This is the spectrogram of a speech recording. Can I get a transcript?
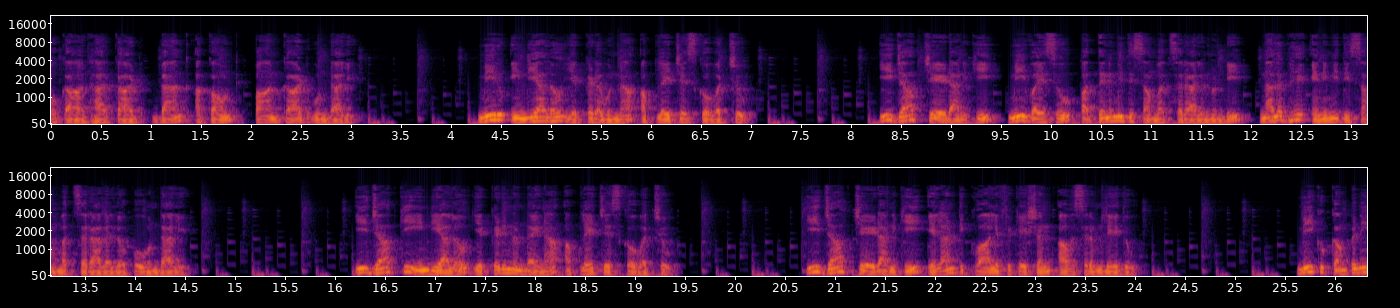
ఒక Aadhaar card bank account PAN card ఉండాలి. మీరు ఇండియాలో ఎక్కడ ఉన్నా అప్లై చేసుకోవచ్చు. ఈ జాబ్ చేయడానికి మీ వయసు పద్దెనిమిది సంవత్సరాల నుండి నలభై ఎనిమిది సంవత్సరాలలోపు ఉండాలి. ఈ జాబ్కి ఇండియాలో ఎక్కడి నుండైనా అప్లై చేసుకోవచ్చు. ఈ జాబ్ చేయడానికి ఎలాంటి క్వాలిఫికేషన్ అవసరం లేదు. మీకు కంపెనీ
